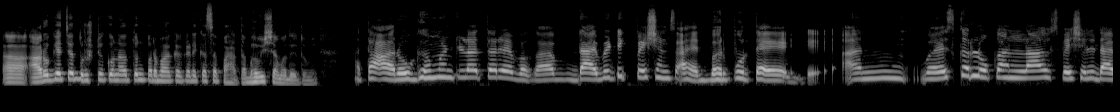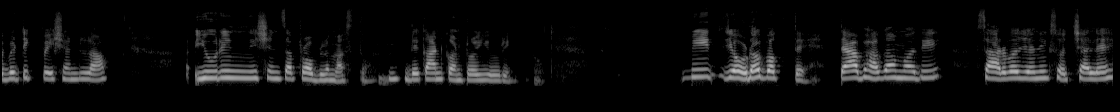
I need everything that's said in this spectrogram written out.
आरोग्याच्या दृष्टिकोनातून प्रभागाकडे कसं पाहता भविष्यामध्ये तुम्ही? आता आरोग्य म्हटलं तर हे बघा डायबिटिक पेशंट्स आहेत भरपूर ते आणि वयस्कर लोकांना स्पेशली डायबिटिक पेशंटला युरिनेशनचा प्रॉब्लेम असतो. हं. They can't control urine. हो. मी जेवढं बघते त्या भागामध्ये सार्वजनिक शौचालय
